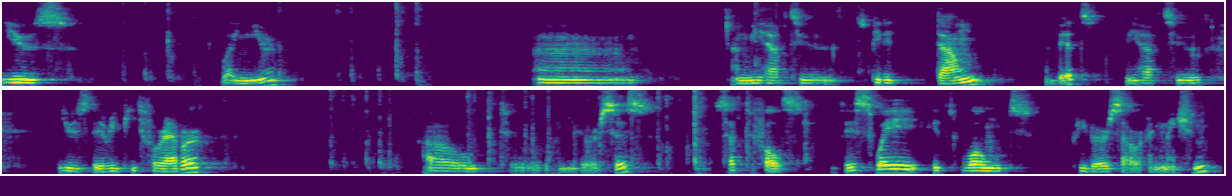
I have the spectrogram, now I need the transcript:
use linear. Uh, and we have to speed it down a bit. We have to use the repeat forever. Auto reverses set to false. This way it won't reverse our animation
